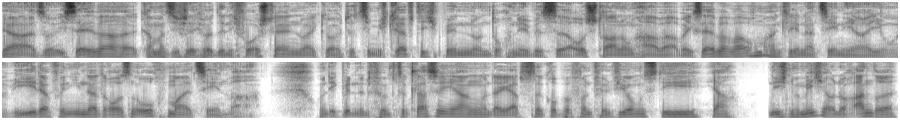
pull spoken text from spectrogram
Ja, also ich selber kann man sich vielleicht heute nicht vorstellen, weil ich heute ziemlich kräftig bin und auch eine gewisse Ausstrahlung habe. Aber ich selber war auch mal ein kleiner zehnjähriger Junge, wie jeder von Ihnen da draußen auch mal zehn war. Und ich bin in der fünften Klasse gegangen und da gab es eine Gruppe von fünf Jungs, die, ja, nicht nur mich, aber auch andere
